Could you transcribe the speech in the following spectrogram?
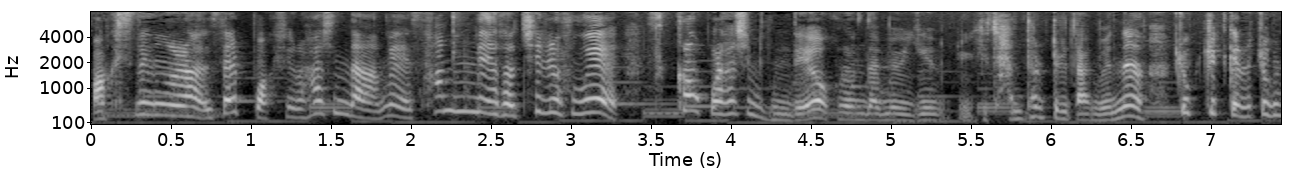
waxing을 한- 셀프 waxing을 하신 다음에 3에서 7일 후에 scrub을 하시면 된대요. 그런 다음에 이게 이렇게 잔털들이 나면은 쪽집게를 좀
